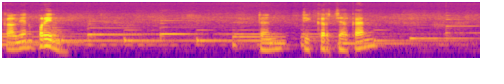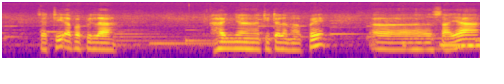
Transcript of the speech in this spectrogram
kalian print dan dikerjakan. Jadi apabila hanya di dalam HP Eh, saya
